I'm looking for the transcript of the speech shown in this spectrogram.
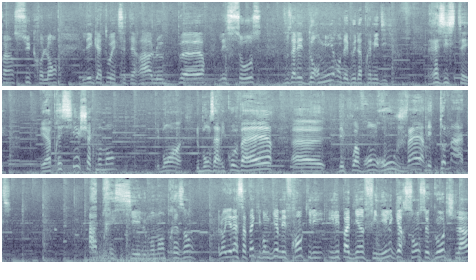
pain, sucre lent, les gâteaux, etc., le beurre, les sauces. Vous allez dormir en début d'après-midi. Résistez et appréciez chaque moment. Les bons, de bons haricots verts, euh, des poivrons rouges, verts, des tomates apprécier le moment présent. Alors il y en a certains qui vont me dire, mais Franck, il est, est pas bien fini, le garçon, ce coach-là,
